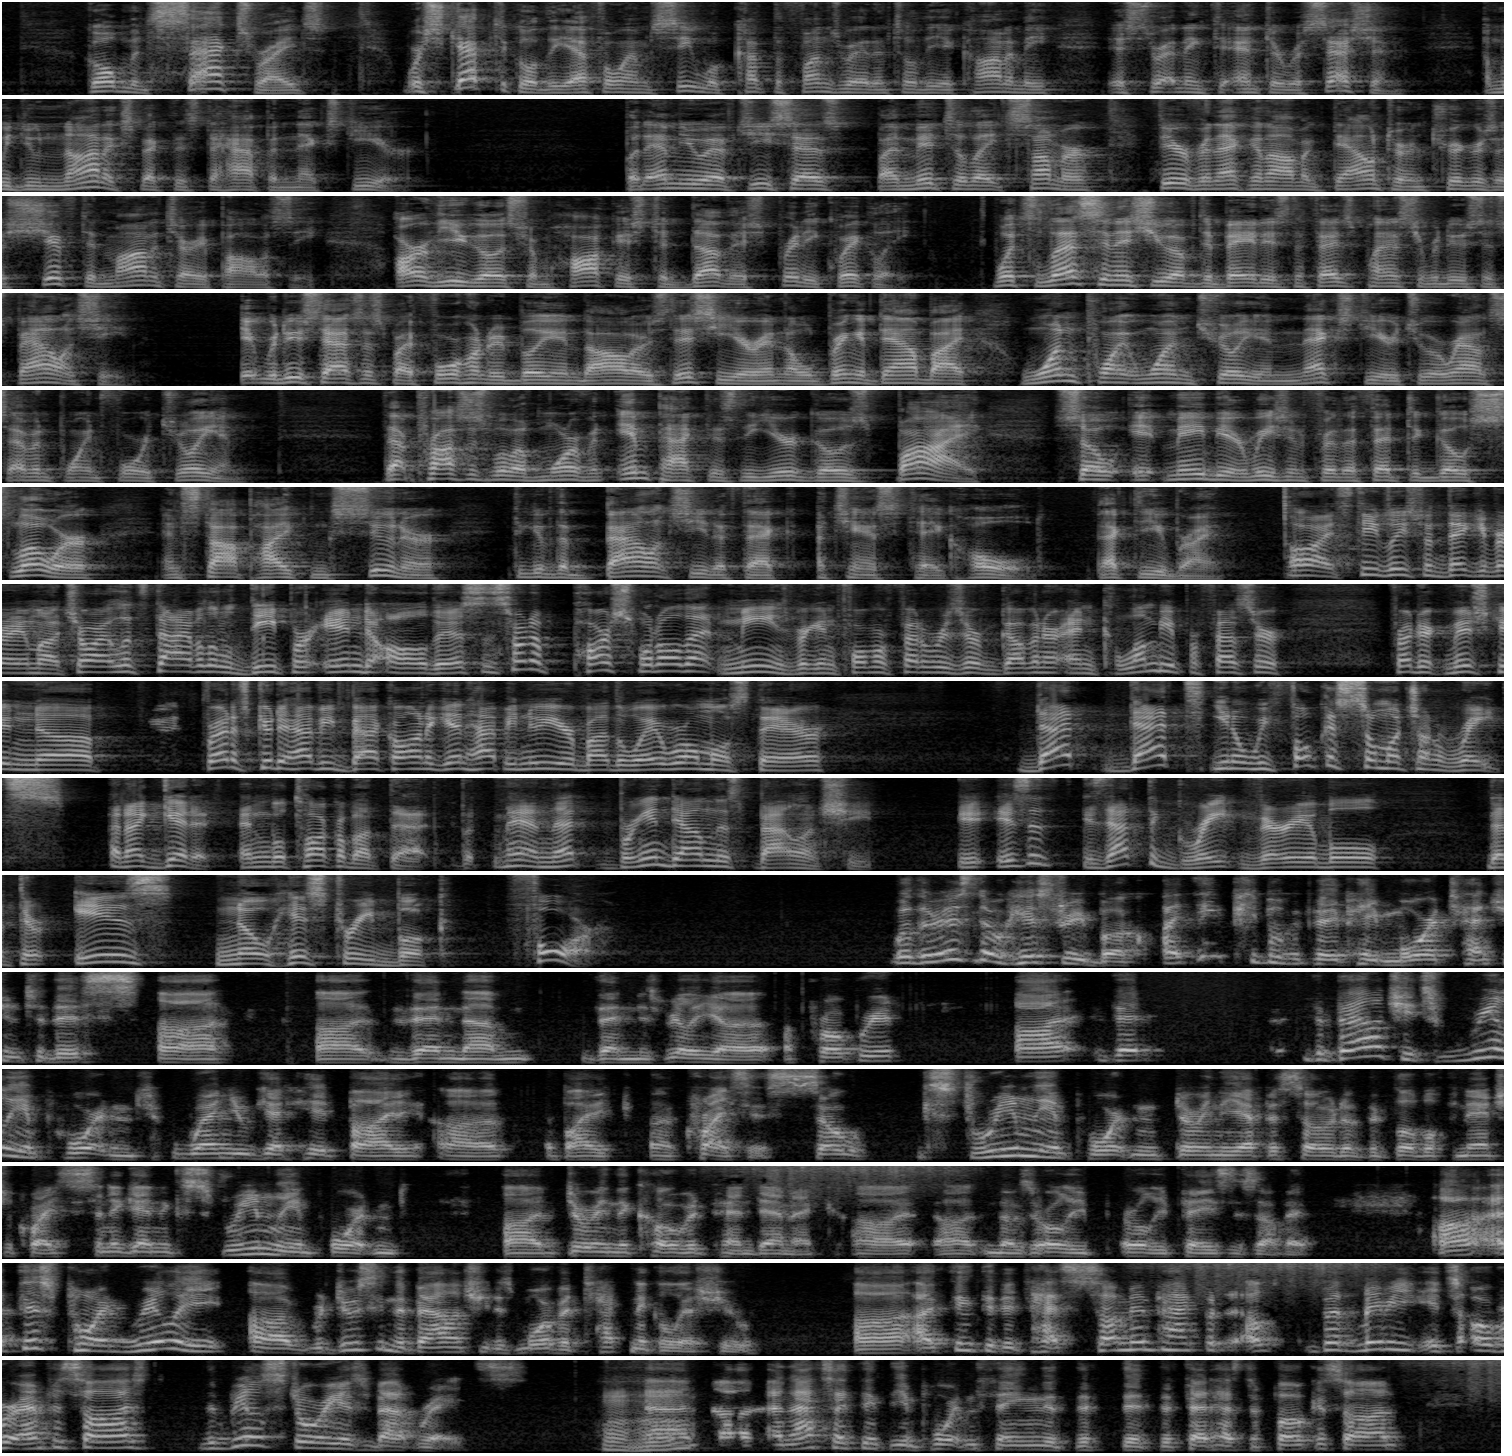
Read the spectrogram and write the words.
Goldman Sachs writes, We're skeptical the FOMC will cut the funds rate until the economy is threatening to enter recession, and we do not expect this to happen next year. But MUFG says by mid to late summer, fear of an economic downturn triggers a shift in monetary policy. Our view goes from hawkish to dovish pretty quickly. What's less an issue of debate is the Fed's plans to reduce its balance sheet. It reduced assets by $400 billion this year and it'll bring it down by 1.1 trillion next year to around 7.4 trillion. That process will have more of an impact as the year goes by, so it may be a reason for the Fed to go slower and stop hiking sooner to give the balance sheet effect a chance to take hold. Back to you, Brian. All right, Steve Liesman, thank you very much. All right, let's dive a little deeper into all this and sort of parse what all that means. Bring in former Federal Reserve Governor and Columbia professor Frederick Mishkin. Uh, Fred, it's good to have you back on again. Happy New Year, by the way. We're almost there. That that you know, we focus so much on rates, and I get it, and we'll talk about that. But man, that bringing down this balance sheet is it is that the great variable that there is no history book for? Well, there is no history book. I think people they pay more attention to this uh, uh, than um, than is really uh, appropriate. Uh, that the balance sheet's really important when you get hit by uh, by a crisis. So extremely important during the episode of the global financial crisis, and again, extremely important uh, during the COVID pandemic in those early early phases of it. at this point, really, reducing the balance sheet is more of a technical issue. Uh, I think that it has some impact, but uh, but maybe it's overemphasized. The real story is about rates, mm-hmm. and uh, and that's I think the important thing that the, that the Fed has to focus on.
